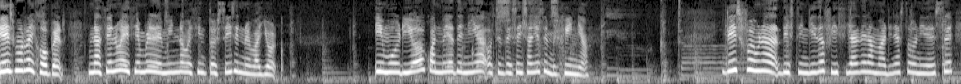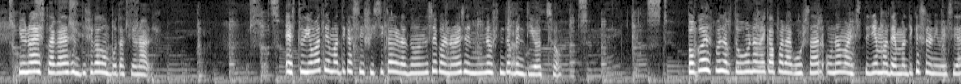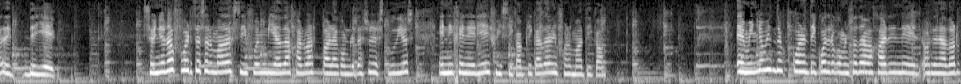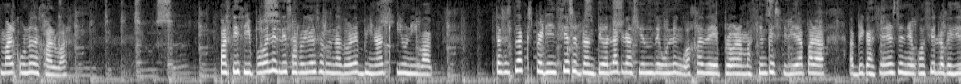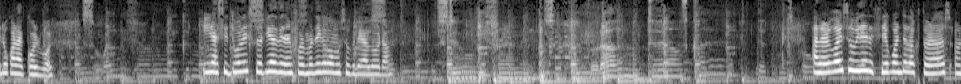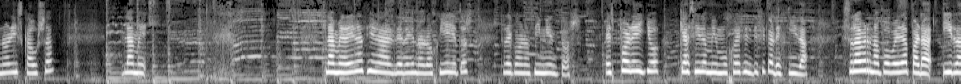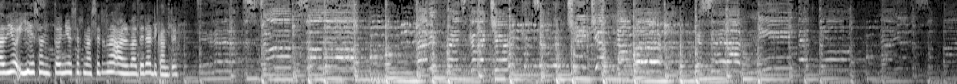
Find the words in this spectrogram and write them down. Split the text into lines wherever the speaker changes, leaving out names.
Grace Murray Hopper nació el 9 de diciembre de 1906 en Nueva York y murió cuando ella tenía 86 años en Virginia. Grace fue una distinguida oficial de la Marina estadounidense y una destacada científica computacional. Estudió matemáticas y física graduándose con honores en 1928. Poco después obtuvo una beca para cursar una maestría en matemáticas en la Universidad de, de Yale. Se unió a las Fuerzas Armadas y fue enviada a Harvard para completar sus estudios en Ingeniería y Física aplicada a la informática. En 1944 comenzó a trabajar en el ordenador Mark I de Harvard. Participó en el desarrollo de los ordenadores BINAC y UNIVAC. Tras esta experiencia se planteó la creación de un lenguaje de programación que sirviera para aplicaciones de negocio, lo que dio lugar a COBOL. Y la situó la historia de la informática como su creadora. A lo largo de su vida recibió 40 doctorados honoris causa, la, la Medalla Nacional de Tecnología y otros reconocimientos. Es por ello que ha sido mi mujer científica elegida. Soy la Berna Poveda para iRadio y es Antonio Serna Serna Albatera Alicante.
